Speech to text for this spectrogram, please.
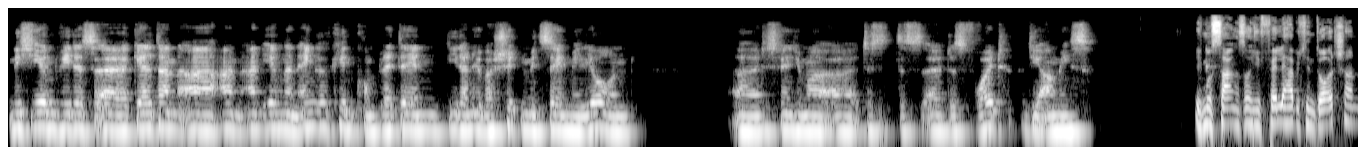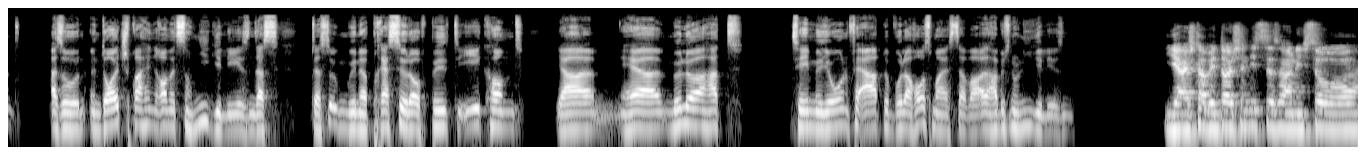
nicht irgendwie das äh, Geld dann äh, an, an irgendein Enkelkind komplett den, die dann überschütten mit 10 Millionen. Äh, das finde ich immer, äh, das, das, äh, das freut die Amis. Ich muss sagen, solche Fälle habe ich in Deutschland, also im deutschsprachigen Raum jetzt noch nie gelesen, dass das irgendwie in der Presse oder auf Bild.de kommt. Ja, Herr Müller hat 10 Millionen vererbt, obwohl er Hausmeister war. Habe ich noch nie gelesen. Ja, ich glaube, in Deutschland ist das auch nicht so.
